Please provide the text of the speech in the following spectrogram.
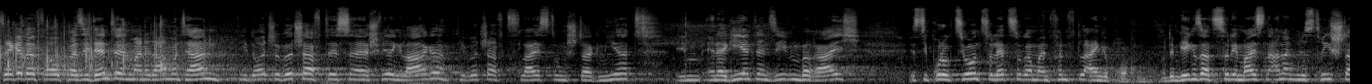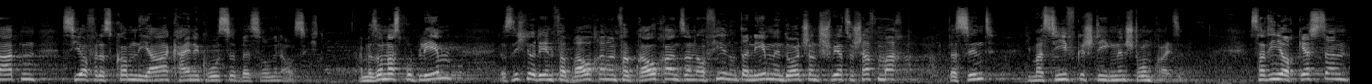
Sehr geehrte Frau Präsidentin, meine Damen und Herren! Die deutsche Wirtschaft ist in einer schwierigen Lage. Die Wirtschaftsleistung stagniert. Im energieintensiven Bereich ist die Produktion zuletzt sogar um ein Fünftel eingebrochen. Und im Gegensatz zu den meisten anderen Industriestaaten ist hier auch für das kommende Jahr keine große Besserung in Aussicht. Ein besonderes Problem, das nicht nur den Verbraucherinnen und Verbrauchern, sondern auch vielen Unternehmen in Deutschland schwer zu schaffen macht, das sind die massiv gestiegenen Strompreise. Es hat Ihnen auch gestern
